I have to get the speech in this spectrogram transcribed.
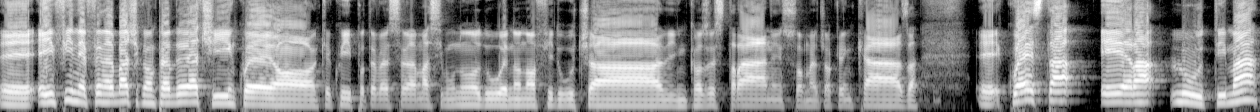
e, e infine Fenerbahce con perdere a 5, oh, anche qui poteva essere al massimo un 1-2, non ho fiducia in cose strane, insomma gioca in casa. E questa era l'ultima.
